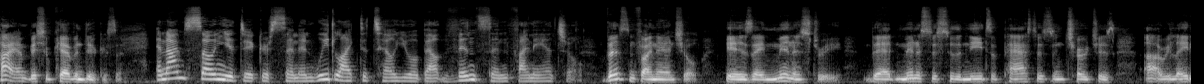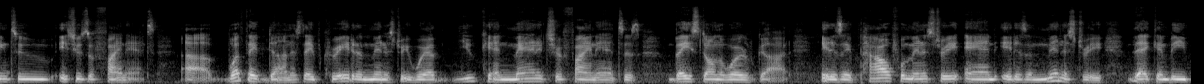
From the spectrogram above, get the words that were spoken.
Hi, I'm Bishop Kevin Dickerson. And I'm Sonjia Dickerson, and we'd like to tell you about Vinson Financial. Vinson Financial is a ministry that ministers to the needs of pastors and churches uh, relating to issues of finance. Uh, what they've done is they've created a ministry where you can manage your finances based on the Word of God. It is a powerful ministry, and it is a ministry that can be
